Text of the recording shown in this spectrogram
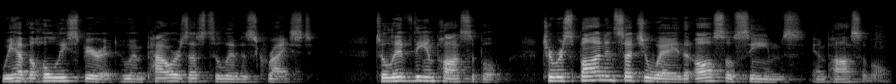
We have the Holy Spirit who empowers us to live as Christ, to live the impossible, to respond in such a way that also seems impossible.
